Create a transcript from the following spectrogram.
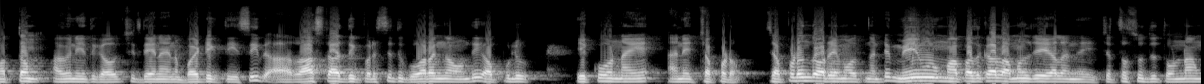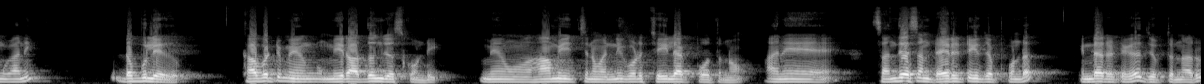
మొత్తం అవినీతి కావచ్చు దేనైనా బయటికి తీసి రాష్ట్ర ఆర్థిక పరిస్థితి ఘోరంగా ఉంది అప్పులు ఎక్కువ ఉన్నాయి అని చెప్పడం. చెప్పడం ద్వారా ఏమవుతుందంటే మేము మా పథకాలు అమలు చేయాలని చిత్తశుద్ధితో ఉన్నాము కానీ డబ్బు లేదు. కాబట్టి మేము మీరు అర్థం చేసుకోండి మేము హామీ ఇచ్చినవన్నీ కూడా చేయలేకపోతున్నాం అనే సందేశం డైరెక్ట్గా చెప్పకుండా ఇండైరెక్ట్గా చెప్తున్నారు.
